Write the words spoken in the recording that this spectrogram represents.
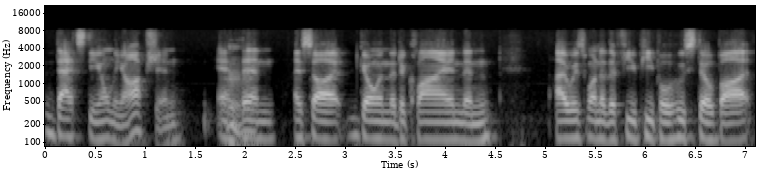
that's the only option. And Mhm. then I saw it go in the decline, and I was one of the few people who still bought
